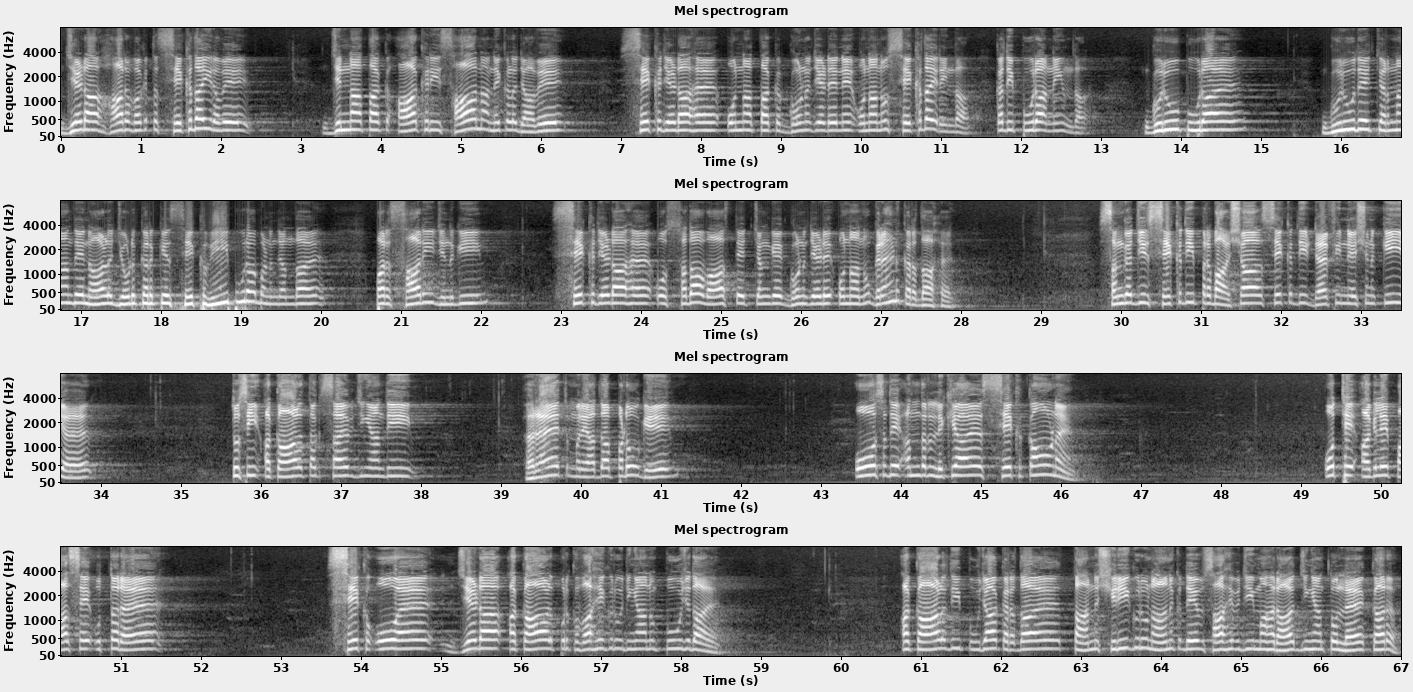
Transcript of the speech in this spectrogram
ਜਿਹੜਾ ਹਰ ਵਕਤ ਸਿੱਖਦਾ ਹੀ ਰਵੇ ਜਿੰਨਾ ਤੱਕ ਆਖਰੀ ਸਾਹ ਨਾ ਨਿਕਲ ਜਾਵੇ, ਸਿੱਖ ਜਿਹੜਾ ਹੈ, ਉਹਨਾਂ ਤੱਕ ਗੁਣ ਜਿਹੜੇ ਨੇ, ਉਹਨਾਂ ਨੂੰ ਸਿੱਖਦਾ ਹੀ ਰਹਿੰਦਾ। ਕਦੀ ਪੂਰਾ ਨਹੀਂ ਹੁੰਦਾ। ਗੁਰੂ ਪੂਰਾ ਹੈ। ਗੁਰੂ ਦੇ ਚਰਨਾਂ ਦੇ ਨਾਲ ਜੁੜ ਕਰਕੇ ਸਿੱਖ ਵੀ ਪੂਰਾ ਬਣ ਜਾਂਦਾ ਹੈ। ਪਰ ਸਾਰੀ ਜ਼ਿੰਦਗੀ ਸਿੱਖ ਜਿਹੜਾ ਹੈ, ਉਹ ਸਦਾ ਵਾਸਤੇ ਚੰਗੇ ਗੁਣ ਜਿਹੜੇ ਉਹਨਾਂ ਨੂੰ ਗ੍ਰਹਿਣ ਕਰਦਾ ਹੈ। ਸੰਗਤ ਜੀ, ਸਿੱਖ ਦੀ ਪਰਿਭਾਸ਼ਾ, ਸਿੱਖ ਦੀ ਡੈਫੀਨੇਸ਼ਨ ਕੀ ਹੈ? ਤੁਸੀਂ ਅਕਾਲ ਤਖਤ ਸਾਹਿਬ ਜੀਆਂ ਦੀ ਰਹਿਤ ਮਰਿਆਦਾ ਪੜੋਗੇ ਉਸ ਦੇ ਅੰਦਰ ਲਿਖਿਆ ਹੈ, ਸਿੱਖ ਕੌਣ ਹੈ? ਉੱਥੇ ਅਗਲੇ ਪਾਸੇ ਉੱਤਰ ਹੈ, ਸਿੱਖ ਉਹ ਹੈ ਜਿਹੜਾ ਅਕਾਲ ਪੁਰਖ ਵਾਹਿਗੁਰੂ ਜੀਆਂ ਨੂੰ ਪੂਜਦਾ ਹੈ। ਅਕਾਲ ਦੀ ਪੂਜਾ ਕਰਦਾ ਹੈ, ਧੰਨ ਸ਼੍ਰੀ ਗੁਰੂ ਨਾਨਕ ਦੇਵ ਸਾਹਿਬ ਜੀ ਮਹਾਰਾਜ ਜੀਆਂ ਤੋਂ ਲੈ ਕਰ।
